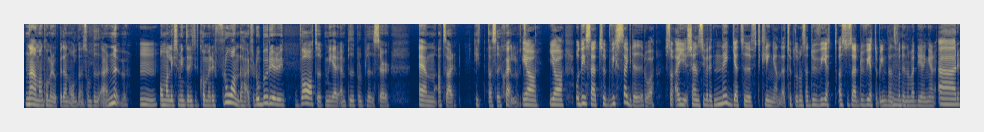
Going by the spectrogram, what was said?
när man kommer upp i den åldern som vi är nu. Mm. Om man liksom inte riktigt kommer ifrån det här för då börjar det vara typ mer en people pleaser än att så här, hitta sig själv. Typ. Ja, ja. Och det är så här, typ vissa grejer då som är känns ju väldigt negativt klingande. Typ då man så här, du vet, alltså så här, du vet typ inte ens vad dina värderingar är.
